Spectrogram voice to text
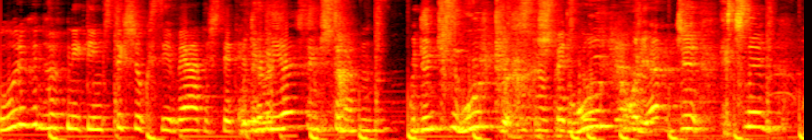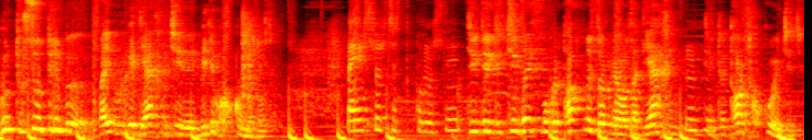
Өөрийнх нь хувьд нэг дэмждэг шүү гэсэн юм байгаад штэ тань. Тэгэхээр яаж дэмжиж байгаа юм? Гэхдээ дэмжсэн үйлдэл байх хэрэгтэй шүү. Үйлдэлгээр яах чи хичнээн хүн төрсөн өдрийн баяр хүргээд яах юм чи бэлэг өгөхгүй юм бол баярлуулж чадахгүй юм л тийм. Чи чи чи фэйсбүүкээр тортны зураг явуулаад яах юм? Чи тортлохгүй юм чи.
